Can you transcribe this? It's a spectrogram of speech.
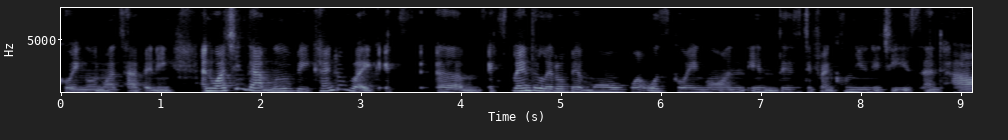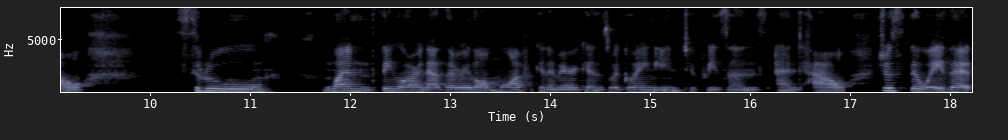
going on? What's happening? And watching that movie kind of like ex, um, explained a little bit more what was going on in these different communities and how through one thing or another, a lot more African Americans were going into prisons, and how just the way that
